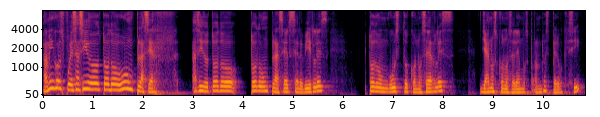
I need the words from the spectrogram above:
Amigos, pues ha sido todo un placer. Ha sido todo, todo un placer servirles. Todo un gusto conocerles. Ya nos conoceremos pronto, espero que sí.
